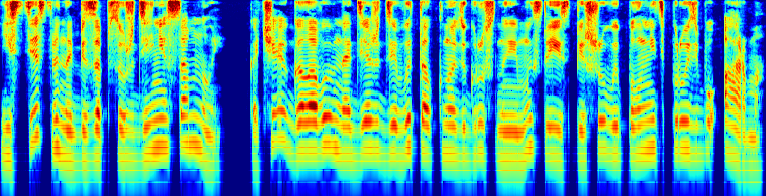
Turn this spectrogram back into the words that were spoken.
естественно, без обсуждения со мной. Качаю головой в надежде вытолкнуть грустные мысли и спешу выполнить просьбу Арма.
